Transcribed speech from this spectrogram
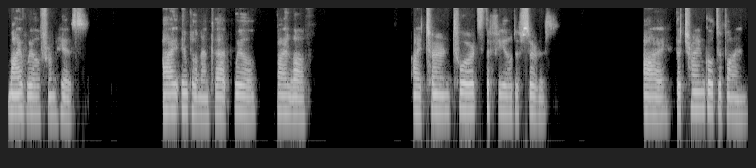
my will from His. I implement that will by love. I turn towards the field of service. I, the triangle divine,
